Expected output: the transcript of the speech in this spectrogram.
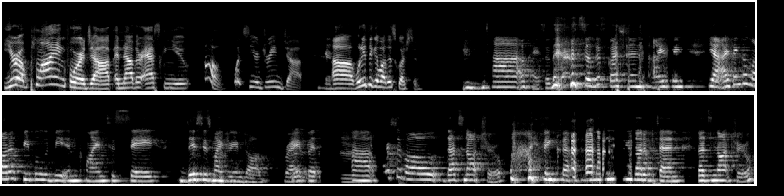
you're applying for a job and now they're asking you, oh, what's your dream job? Uh, what do you think about this question? Uh, okay, so this, so this question, I think, yeah, I think a lot of people would be inclined to say, this is my dream job, right? Mm-hmm. But Mm. Uh, first of all, that's not true. I think that nine out of 10, that's not true.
